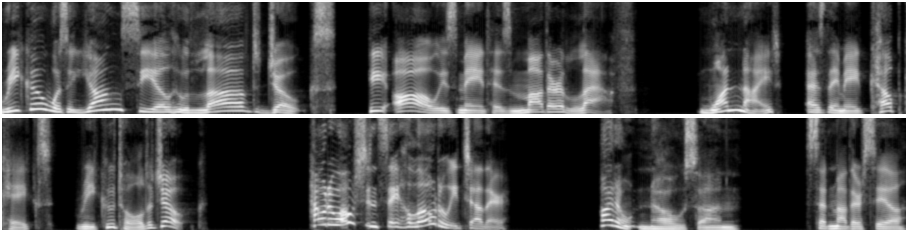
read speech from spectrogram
Riku was a young seal who loved jokes. He always made his mother laugh. One night, as they made kelp cakes, Riku told a joke. How do oceans say hello to each other? I don't know, son. said Mother Seal.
